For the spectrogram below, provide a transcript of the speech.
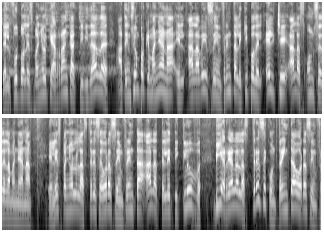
del fútbol español que arranca actividad. Atención porque mañana el Alavés se enfrenta al equipo del Elche a las 11 de la mañana. El español a las 13 horas se enfrenta al Athletic Club. Villarreal a las 13 con 30 horas se enfrenta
